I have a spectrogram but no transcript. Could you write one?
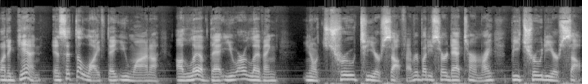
but again is it the life that you want to uh, live that you are living you know true to yourself? Everybody's heard that term right? Be true to yourself.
